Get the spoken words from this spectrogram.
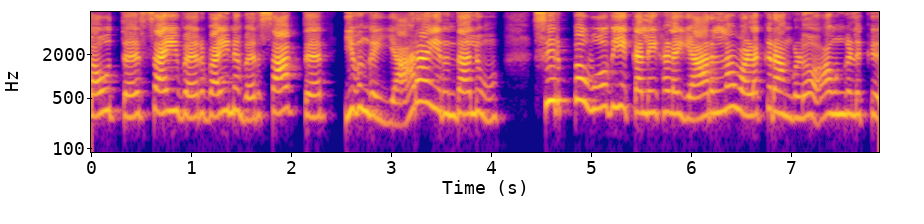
பௌத்தர் சைவர் வைணவர் சாக்தர் இவங்க யாரா இருந்தாலும் சிற்ப ஓவிய கலைகளை யாரெல்லாம் வளர்க்குறாங்களோ அவங்களுக்கு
